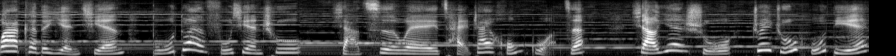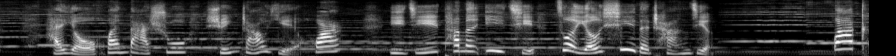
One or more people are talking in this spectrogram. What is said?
瓦克的眼前。不断浮现出小刺猬采摘红果子，小鼹鼠追逐蝴蝶，还有欢大叔寻找野花，以及他们一起做游戏的场景。哇克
